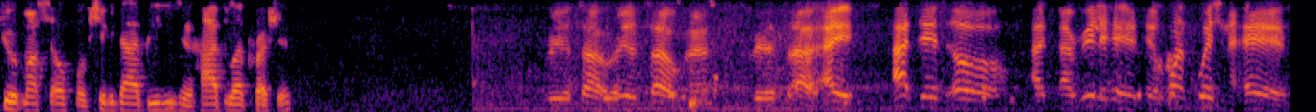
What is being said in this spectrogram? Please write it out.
cured myself of sugar diabetes and high blood pressure. Real talk, real talk, man. Real talk. Hey, I just, uh, I, I really had one question to ask.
